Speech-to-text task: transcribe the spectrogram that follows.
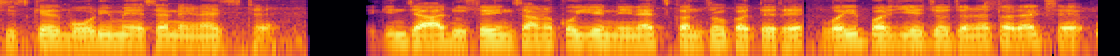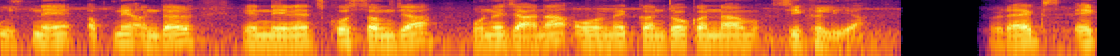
जिसके बॉडी में ऐसे नेनाइट्स थे। लेकिन जहाँ दूसरे इंसानों को ये नेनेट्स कंट्रोल करते थे, वहीं पर ये जो एक्स है, उसने अपने अंदर ये नेनेट्स को समझा, उन्हें जाना और उन्हें कंट्रोल करना सीख लिया। रैक्स एक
